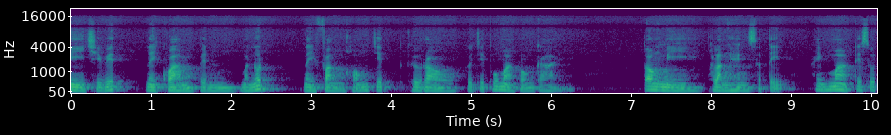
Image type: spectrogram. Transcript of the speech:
มีชีวิตในความเป็นมนุษย์ในฝั่งของจิตคือเราคือจิตผู้มาครองกาย ต้องมีพลังแห่งสติให้มากที่สุด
